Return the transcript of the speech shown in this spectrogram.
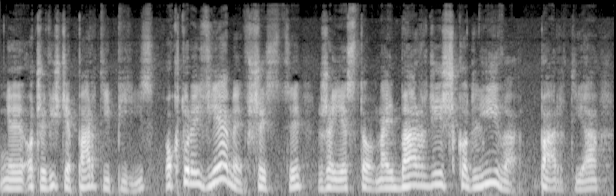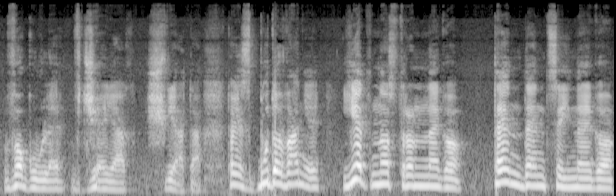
y, oczywiście partii PiS, o której wiemy wszyscy, że jest to najbardziej szkodliwa partia w ogóle w dziejach świata. To jest budowanie jednostronnego tendencyjnego,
